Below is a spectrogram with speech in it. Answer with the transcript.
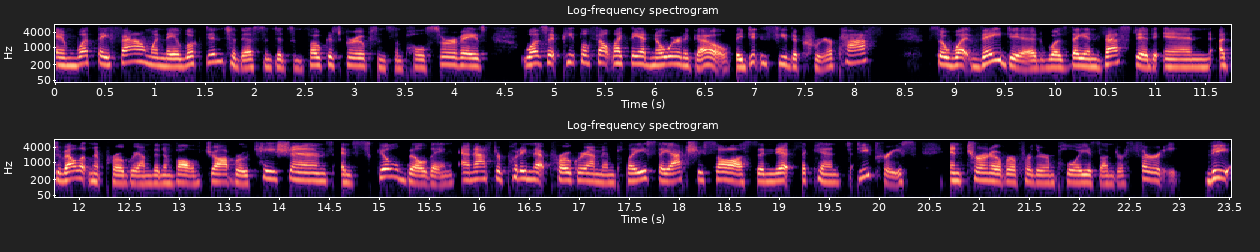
And what they found when they looked into this and did some focus groups and some poll surveys was that people felt like they had nowhere to go. They didn't see the career path. So, what they did was they invested in a development program that involved job rotations and skill building. And after putting that program in place, they actually saw a significant decrease in turnover for their employees under 30. The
